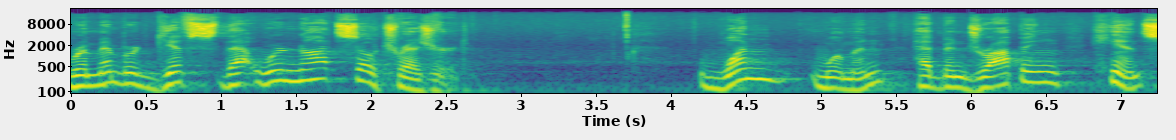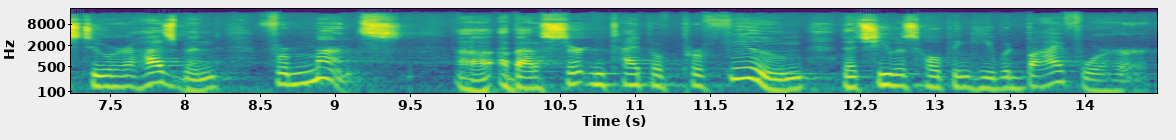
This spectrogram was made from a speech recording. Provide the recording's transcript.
remembered gifts that were not so treasured. One woman had been dropping hints to her husband for months uh, about a certain type of perfume that she was hoping he would buy for her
